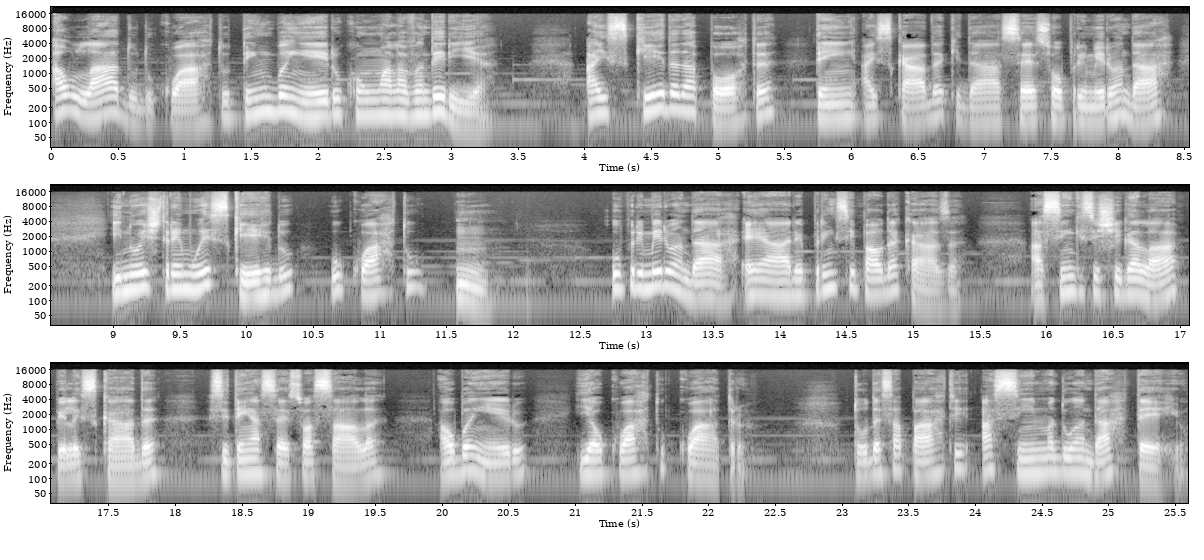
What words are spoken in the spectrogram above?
Ao lado do quarto tem um banheiro com uma lavanderia. À esquerda da porta tem a escada que dá acesso ao primeiro andar e no extremo esquerdo o quarto 1. O primeiro andar é a área principal da casa. Assim que se chega lá, pela escada, se tem acesso à sala, ao banheiro e ao quarto 4. Toda essa parte acima do andar térreo.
